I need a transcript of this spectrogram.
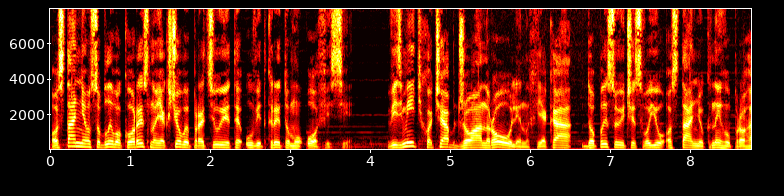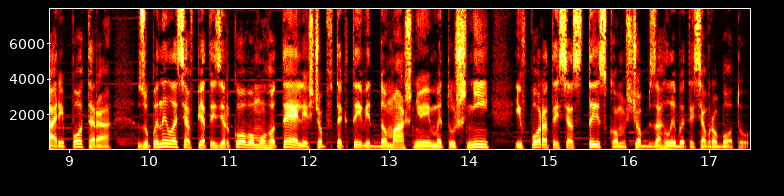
Останнє особливо корисно, якщо ви працюєте у відкритому офісі. Візьміть хоча б Джоан Роулінг, яка, дописуючи свою останню книгу про Гаррі Поттера, зупинилася в п'ятизірковому готелі, щоб втекти від домашньої метушні і впоратися з тиском, щоб заглибитися в роботу.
